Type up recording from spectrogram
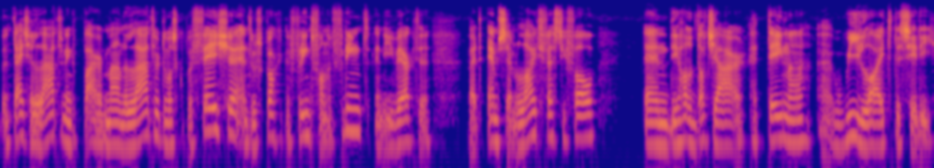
een, tijdje later, denk ik een paar maanden later, toen was ik op een feestje en toen sprak ik een vriend van een vriend en die werkte bij het Amsterdam Light Festival. En die hadden dat jaar het thema uh, We Light the City,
